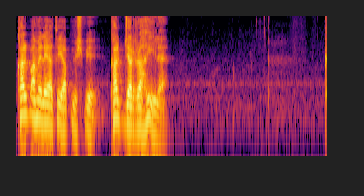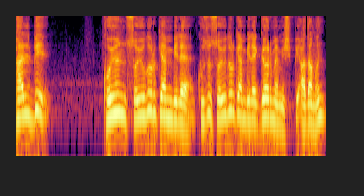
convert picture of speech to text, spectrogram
kalp ameliyatı yapmış bir kalp cerrahı ile kalbi koyun soyulurken bile, kuzu soyulurken bile görmemiş bir adamın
